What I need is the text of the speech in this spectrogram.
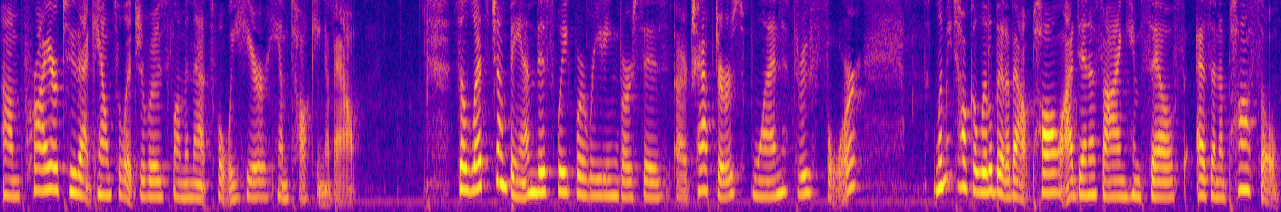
um, prior to that council at Jerusalem, and that's what we hear him talking about. So let's jump in. This week we're reading verses, uh, chapters 1 through 4. Let me talk a little bit about Paul identifying himself as an apostle.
